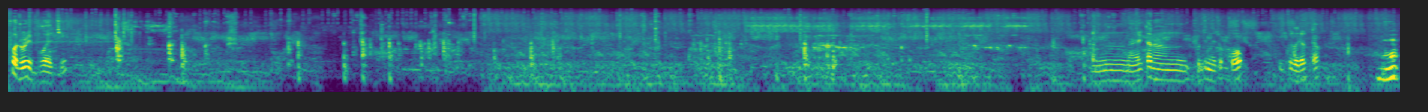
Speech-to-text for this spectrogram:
부프 룰이 뭐였지? 음, 나 일단은 본진 내줬고 입구 내줬다. 네.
